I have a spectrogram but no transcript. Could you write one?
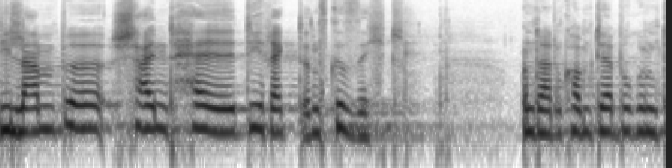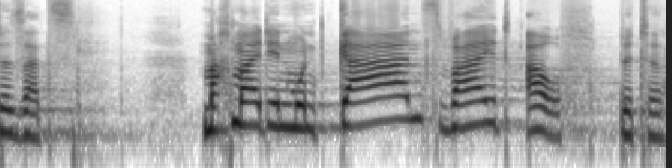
Die Lampe scheint hell direkt ins Gesicht. Und dann kommt der berühmte Satz. Mach mal den Mund ganz weit auf, bitte.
